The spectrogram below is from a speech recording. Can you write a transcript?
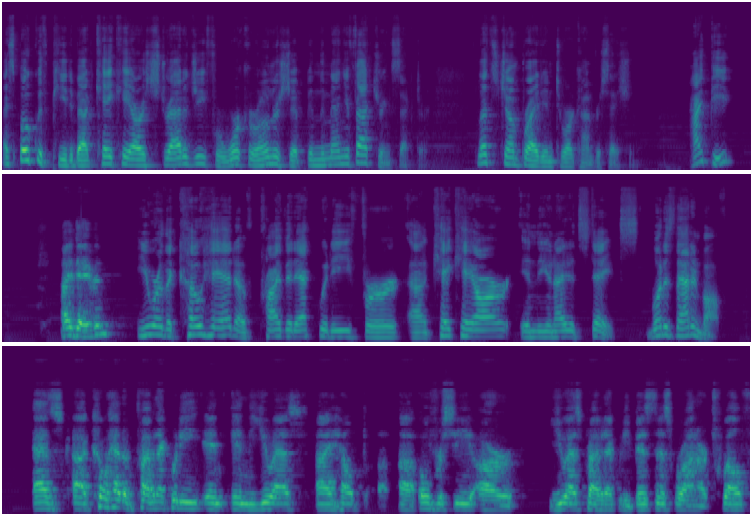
I spoke with Pete about KKR's strategy for worker ownership in the manufacturing sector. Let's jump right into our conversation. Hi, Pete. Hi, David. You are the co head of private equity for uh, KKR in the United States. What does that involve? As uh, co head of private equity in, in the U.S., I help uh, oversee our U.S. private equity business. We're on our 12th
